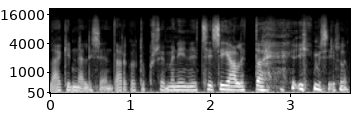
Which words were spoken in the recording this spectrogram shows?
lääkinnälliseen tarkoitukseen. Meni nyt sijalle tai ihmisille.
